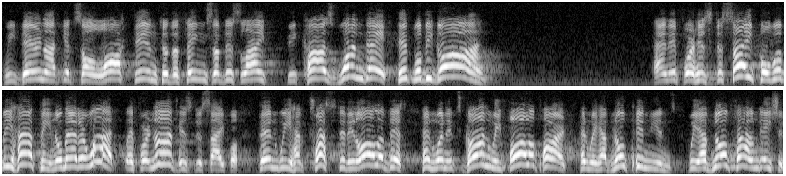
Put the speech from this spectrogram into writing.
We dare not get so locked into the things of this life because one day it will be gone. And if we're his disciple, we'll be happy no matter what. If we're not his disciple, then we have trusted in all of this. And when it's gone, we fall apart and we have no pinions. We have no foundation.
